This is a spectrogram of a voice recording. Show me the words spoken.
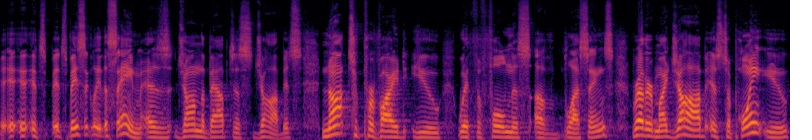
It's, it's basically the same as John the Baptist's job. It's not to provide you with the fullness of blessings. Rather, my job is to point you,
